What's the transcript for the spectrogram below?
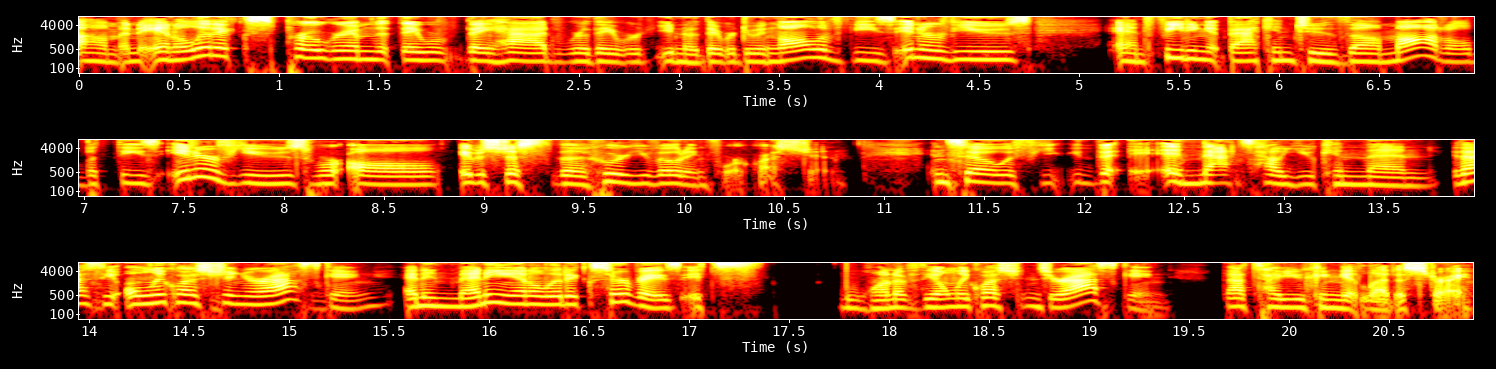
um, an analytics program that they were they had where they were you know they were doing all of these interviews and feeding it back into the model but these interviews were all it was just the who are you voting for question and so if you the, and that's how you can then that's the only question you're asking and in many analytics surveys it's one of the only questions you're asking that's how you can get led astray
